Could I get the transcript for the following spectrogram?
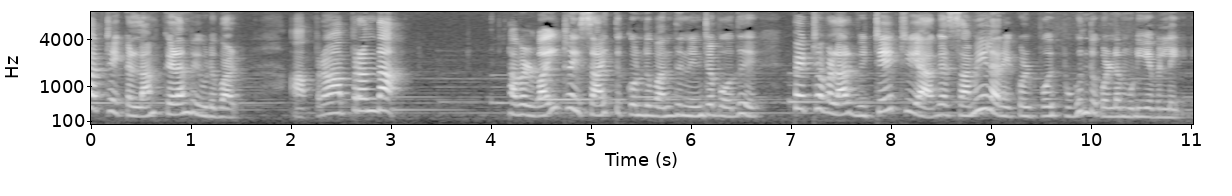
சற்றைக்கெல்லாம் கிளம்பி விடுவாள். அப்புறம் அப்புறம்தான். அவள் வயிற்றை சாய்த்து கொண்டு வந்து நின்றபோது பெற்றவளால் விற்றேற்றியாக சமையலறைக்குள் போய் புகுந்து கொள்ள முடியவில்லை.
